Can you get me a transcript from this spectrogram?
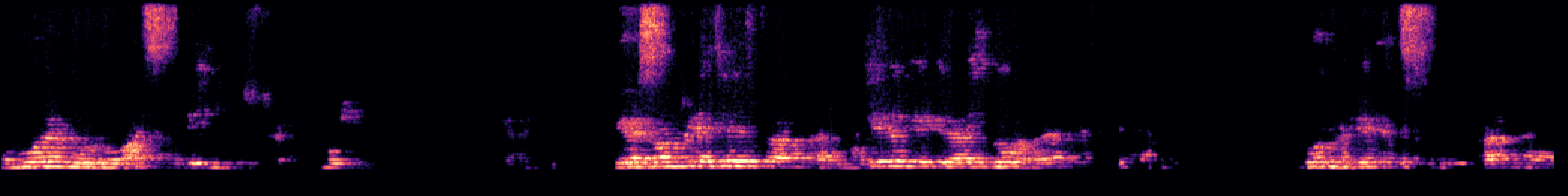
The more and more robots are being for there are some places the uh, material may be running low, other places more materials run uh,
